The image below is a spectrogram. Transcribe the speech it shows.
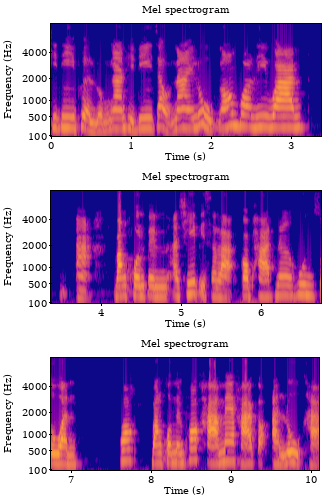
ที่ดีเพื่อนร่วมงานที่ดีเจ้านายลูกน้องบริวาร อะบางคนเป็นอาชีพอิสระก็พาร์ทเนอร์หุ้นส่วนเพราะบางคนเป็นพ่อค้าแม่ค้าก็อะลูกค้า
